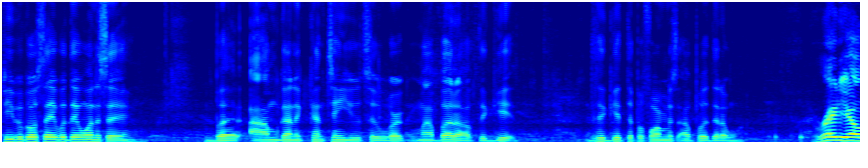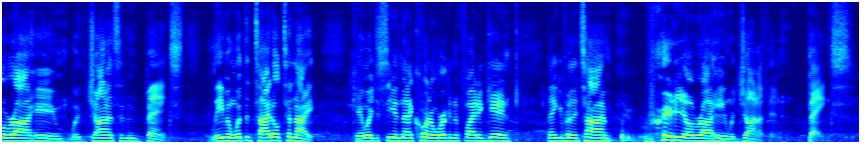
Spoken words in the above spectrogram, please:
people go say what they want to say, but I'm gonna continue to work my butt off to get to get the performance output that I want. Radio Raheem with Johnathon Banks, leaving with the title tonight. Can't wait to see you in that corner working the fight again. Thank you for the time. Radio Raheem with Johnathon Banks.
